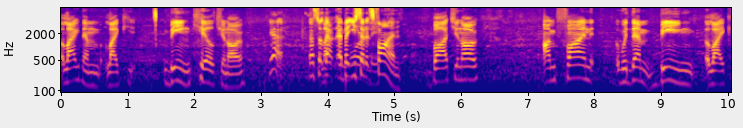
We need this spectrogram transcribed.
like them like being killed. You know. Yeah. That's what. Like that, but you said it's fine. But you know, I'm fine with them being like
